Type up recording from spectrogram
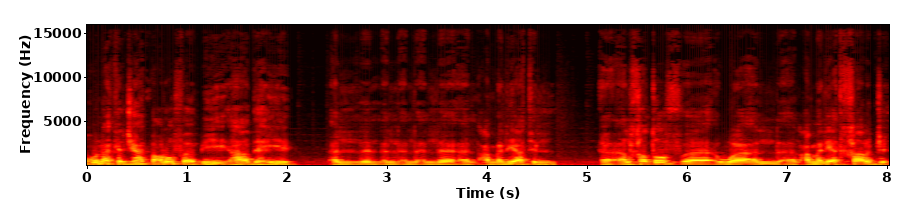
وهناك جهات معروفة بهذه العمليات الخطف والعمليات خارج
